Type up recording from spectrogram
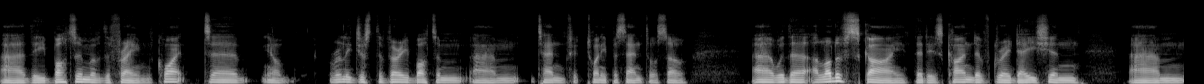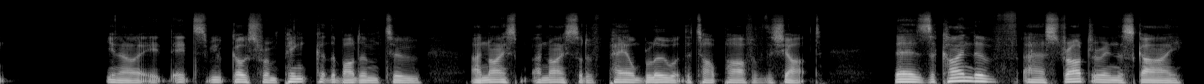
uh, the bottom of the frame. Quite, uh, you know, really just the very bottom um, 10 20% or so, uh, with a, a, lot of sky that is kind of gradation. Um, you know, it it's, it goes from pink at the bottom to a nice a nice sort of pale blue at the top half of the shot. There's a kind of uh, strata in the sky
